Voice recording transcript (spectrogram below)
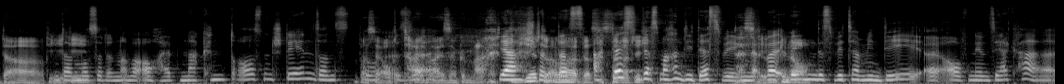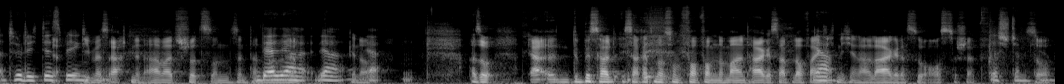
da, die, da die, musst du dann aber auch halb nackend draußen stehen, sonst. Was ja auch teilweise ja, gemacht ja, wird, stimmt, das, das, ach, das, das, machen die deswegen, deswegen weil, genau. wegen des Vitamin D äh, aufnehmens. Ja, klar, natürlich, deswegen. Ja, die missachten den Arbeitsschutz und sind dann. Ja, da, ja, ja, genau. Ja. Also, ja, du bist halt, ich sage jetzt mal vom, vom, normalen Tagesablauf eigentlich nicht in der Lage, das so auszuschöpfen. Das stimmt. So.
